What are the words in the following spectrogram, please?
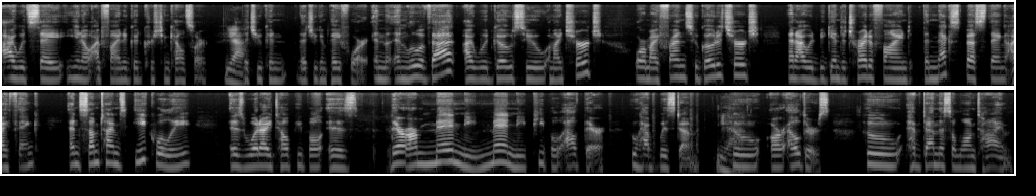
I would say, you know, I'd find a good Christian counselor yeah. that you can that you can pay for. And in lieu of that, I would go to my church or my friends who go to church and I would begin to try to find the next best thing I think. And sometimes equally is what I tell people is there are many, many people out there who have wisdom, Yeah. who are elders, who have done this a long time,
